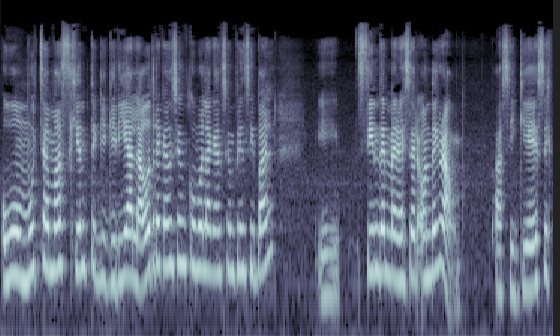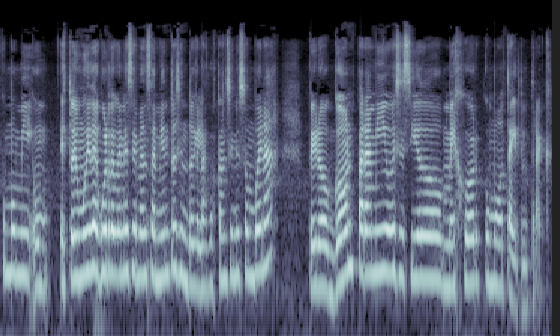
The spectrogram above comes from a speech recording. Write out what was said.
hubo mucha más gente que quería la otra canción como la canción principal, eh, sin desmerecer On the Ground. Así que ese es como mi... estoy muy de acuerdo con ese pensamiento, siento que las dos canciones son buenas, pero Gone para mí hubiese sido mejor como title track.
